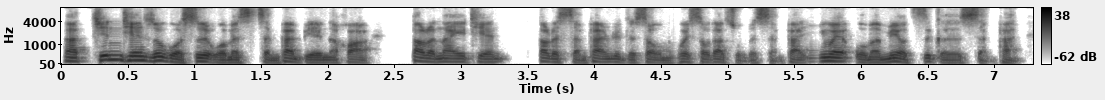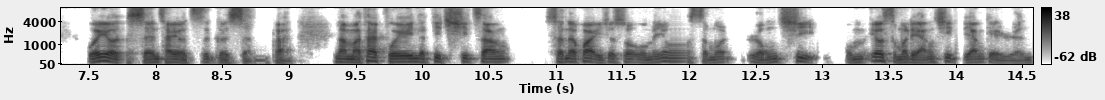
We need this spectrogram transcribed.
那今天如果是我们审判别人的话，到了那一天。到了审判日的时候，我们会受到主的审判，因为我们没有资格审判，唯有神才有资格审判。那马太福音的第七章，神的话语就说：我们用什么容器，我们用什么量器量给人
